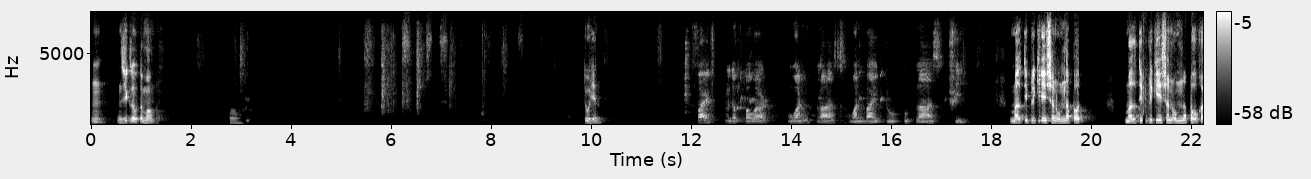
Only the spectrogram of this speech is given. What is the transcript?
ừ zik dầu tấm không tu hiền 5 to the power 1 plus 1 by 2 plus 3. multiplication umna pot multiplication umna po ka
